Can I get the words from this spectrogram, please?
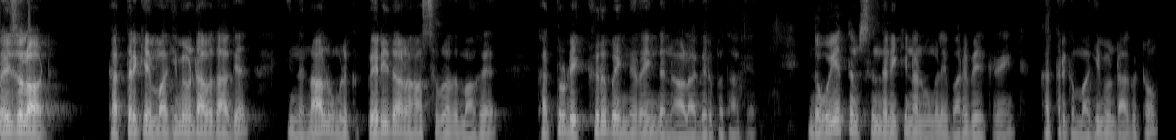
பிரைசலாட் கத்தரிக்கை மகிமை உண்டாவதாக. இந்த நாள் உங்களுக்கு பெரிதான ஆசீர்வாதமாக கத்தருடைய கிருபை நிறைந்த நாளாக இருப்பதாக. இந்த உயர்த்தம் சிந்தனைக்கு நான் உங்களை வரவேற்கிறேன். கத்தருக்கு மகிமை உண்டாகட்டும்.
